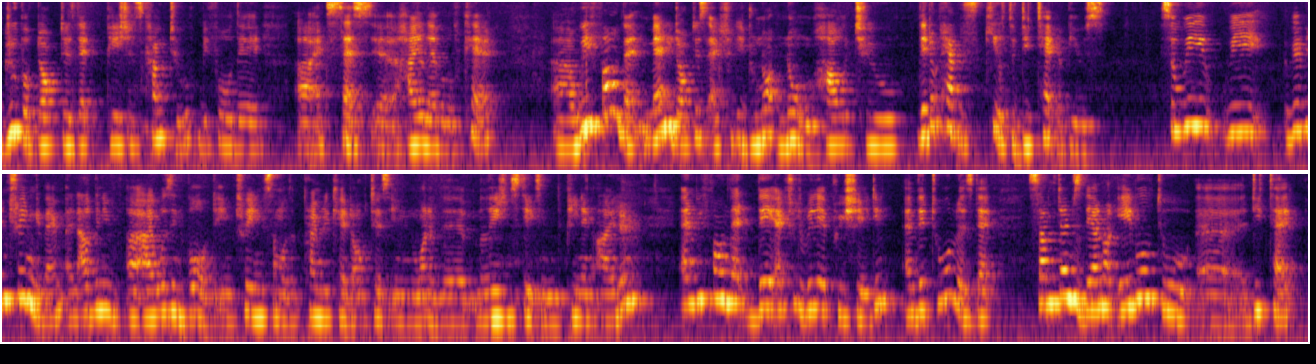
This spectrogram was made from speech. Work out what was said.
group of doctors that patients come to before they uh, access a higher level of care. Uh, we found that many doctors actually do not know how to, they don't have the skills to detect abuse. So we, we, we have been training them, and I've been, uh, I was involved in training some of the primary care doctors in one of the Malaysian states in the Penang Island and we found that they actually really appreciate it and they told us that sometimes they are not able to uh, detect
